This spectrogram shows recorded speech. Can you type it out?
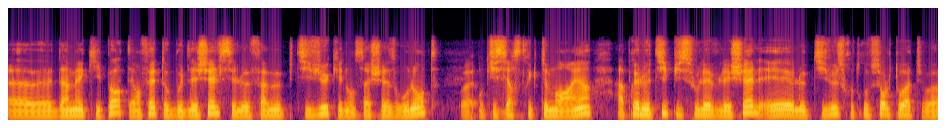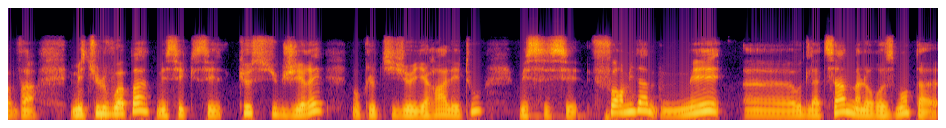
euh, d'un mec qui porte, et en fait au bout de l'échelle c'est le fameux petit vieux qui est dans sa chaise roulante, Ouais. donc qui sert strictement à rien. Après le type il soulève l'échelle et le petit vieux se retrouve sur le toit, tu vois. Enfin, mais tu le vois pas, mais c'est c'est que suggéré. Donc le petit vieux il râle et tout, mais c'est- c'est formidable. Mais euh, au-delà de ça, malheureusement, t'as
